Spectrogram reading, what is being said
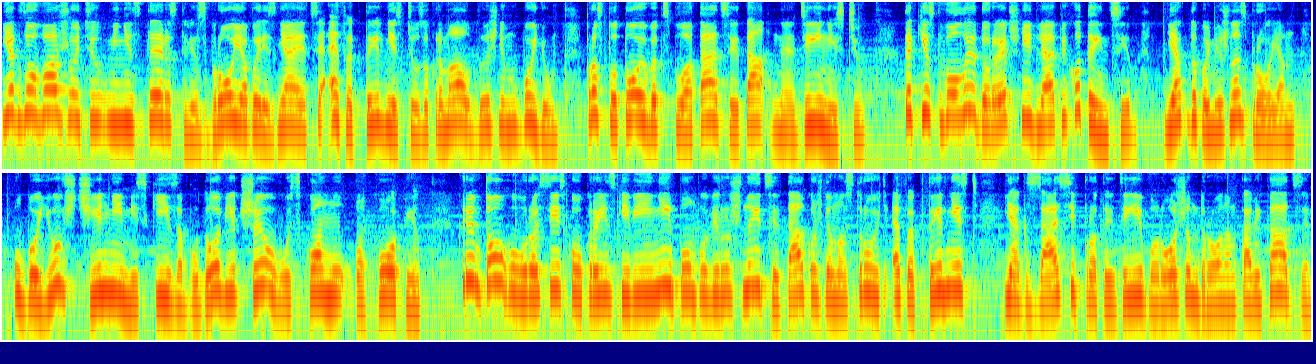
Як зауважують у міністерстві, зброя вирізняється ефективністю, зокрема у ближньому бою, простотою в експлуатації та надійністю. Такі стволи доречні для піхотинців, як допоміжна зброя, у бою в щільній міській забудові чи у вузькому окопі. Крім того, у російсько-українській війні помпові рушниці також демонструють ефективність як засіб протидії ворожим дронам камікадзе.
